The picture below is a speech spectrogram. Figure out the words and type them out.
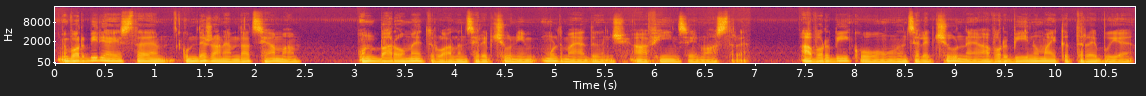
Vorbirea este, cum deja ne-am dat seama, un barometru al înțelepciunii mult mai adânci a ființei noastre. A vorbi cu înțelepciune, a vorbi numai cât trebuie,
